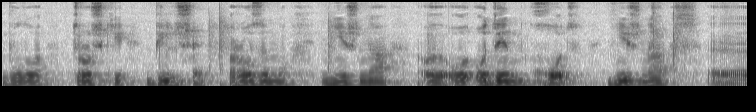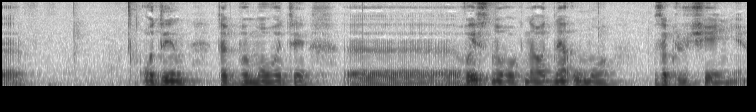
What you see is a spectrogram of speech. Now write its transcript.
було трошки більше розуму, ніж на е, один ход, ніж на е, один, так би мовити, е, висновок на одне умозаключення.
